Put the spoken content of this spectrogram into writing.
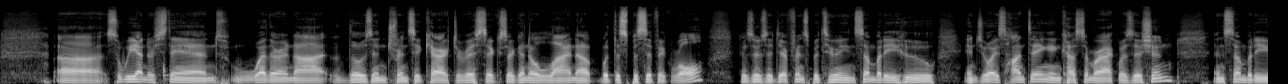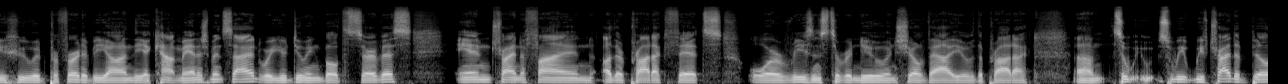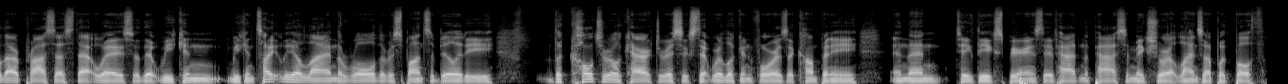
Uh, so we understand whether or not those intrinsic characteristics are going to line up with the specific role because there's a difference between somebody who enjoys hunting and customer acquisition and somebody who would prefer to be on the account management side where you're doing both service and trying to find other product fits or reasons to renew and show value of the product. Um, so we, so we, we've tried to build our process that way so that we can we can tightly align the role, the responsibility, the cultural characteristics that we're looking for as a company, and then take the experience they've had in the past and make sure it lines up with both.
